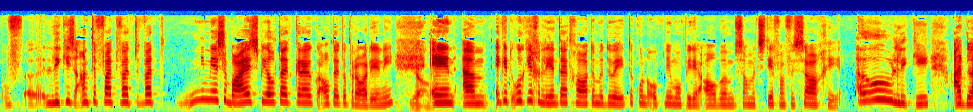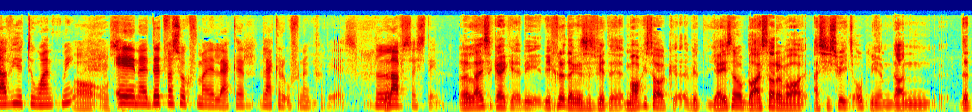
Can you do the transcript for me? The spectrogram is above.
of uh, liedjies aan te vat wat wat nie meer so baie speeltyd kry ook altyd op radio nie. Ja. En um ek het ook die geleentheid gehad om 'n duet te kon opneem op hierdie album saam met Stefan Versagie. Ou liedjie, I'd love you to want me. Oh, awesome. En uh, dit was ook vir my 'n lekker lekker oefening geweest. Love sy stem. Nou luister kyk, die die groot ding is is weet eh, maak nie saak eh, weet jy's nou op daai stadium waar as jy so iets opneem dan eh, dit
